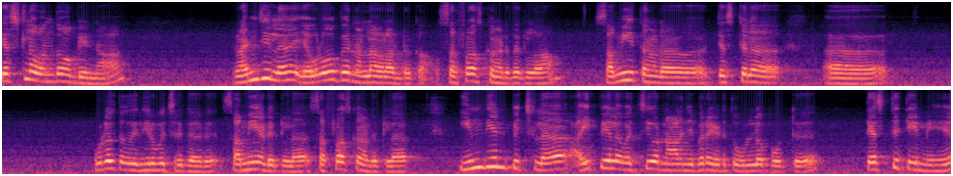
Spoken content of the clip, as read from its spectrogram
டெஸ்ட்டில் வந்தோம் அப்படின்னா ரஞ்சியில் எவ்வளோ பேர் நல்லா விளாண்டுருக்கான்? சர்ஃப்ராஸ் கான் எடுத்துக்கலாம் சமீ தன்னோட டெஸ்ட்டில் உடல் தகுதி நிரூபிச்சிருக்காரு. சமீ எடுக்கல சர்ஃப்ராஸ் கான் எடுக்கல. இந்தியன் பிச்சில் ஐபிஎல்லை வச்சு ஒரு நாலஞ்சு பேரை எடுத்து உள்ளே போட்டு டெஸ்ட் டீமையே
